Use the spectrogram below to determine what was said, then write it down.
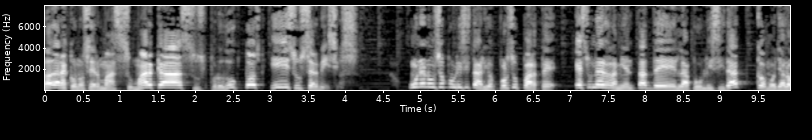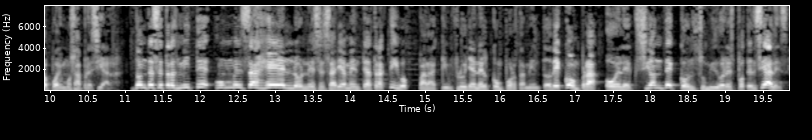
va a dar a conocer más su marca, sus productos y sus servicios. Un anuncio publicitario, por su parte, es una herramienta de la publicidad, como ya lo podemos apreciar, donde se transmite un mensaje lo necesariamente atractivo para que influya en el comportamiento de compra o elección de consumidores potenciales.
